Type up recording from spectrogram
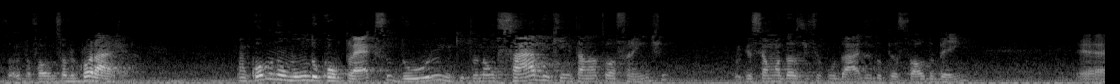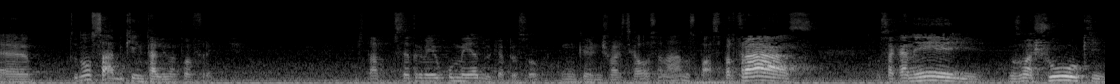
estou falando sobre coragem. Então, como num mundo complexo, duro, em que tu não sabe quem está na tua frente, porque isso é uma das dificuldades do pessoal do bem, é, tu não sabe quem está ali na tua frente. Gente está sempre meio com medo que a pessoa com que a gente vai se relacionar nos passe para trás, nos sacaneie, nos machuque,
